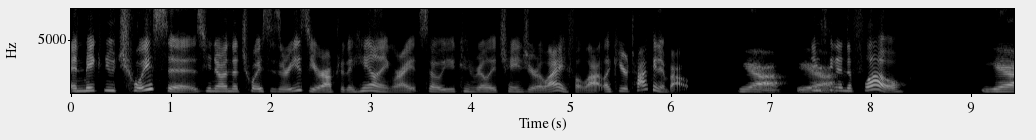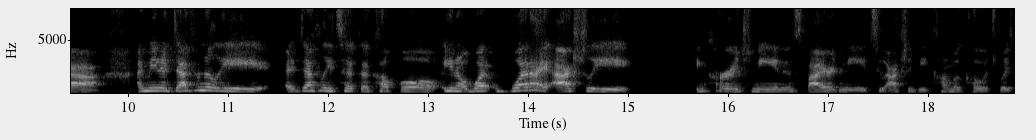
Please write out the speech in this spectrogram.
and make new choices you know and the choices are easier after the healing right? So you can really change your life a lot like you're talking about. Yeah yeah. things get the flow. Yeah i mean it definitely it definitely took a couple you know what what i actually encouraged me and inspired me to actually become a coach was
